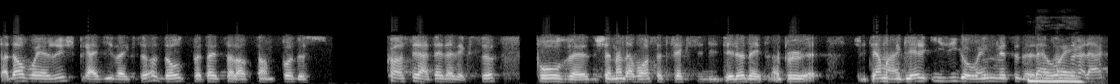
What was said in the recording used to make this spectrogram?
j'adore voyager, je suis prêt à vivre avec ça. D'autres peut-être ça leur tente pas de se casser la tête avec ça pour euh, justement d'avoir cette flexibilité-là, d'être un peu, euh, le terme anglais, easy going, de, ben relax,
